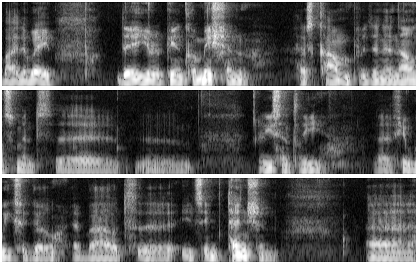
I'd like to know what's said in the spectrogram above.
by the way, the European Commission has come with an announcement uh, recently a few weeks ago about uh, its intention uh,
